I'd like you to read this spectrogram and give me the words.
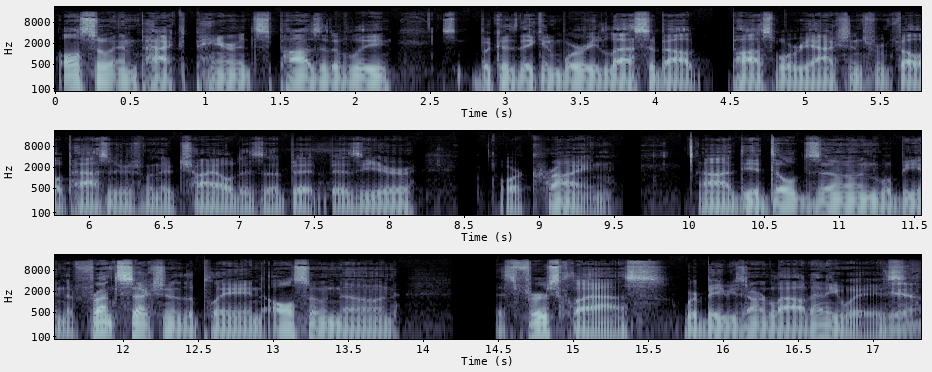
also impact parents positively because they can worry less about possible reactions from fellow passengers when their child is a bit busier or crying. Uh, the adult zone will be in the front section of the plane, also known as first class, where babies aren't allowed anyways. Yeah.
